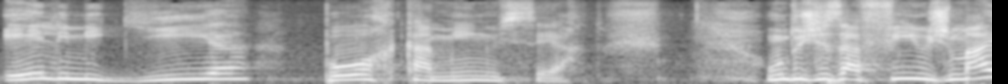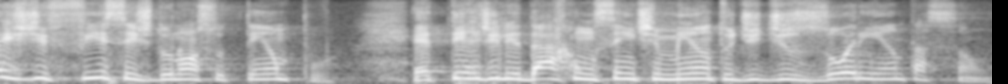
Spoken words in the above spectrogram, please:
ele me guia por caminhos certos. Um dos desafios mais difíceis do nosso tempo é ter de lidar com um sentimento de desorientação.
